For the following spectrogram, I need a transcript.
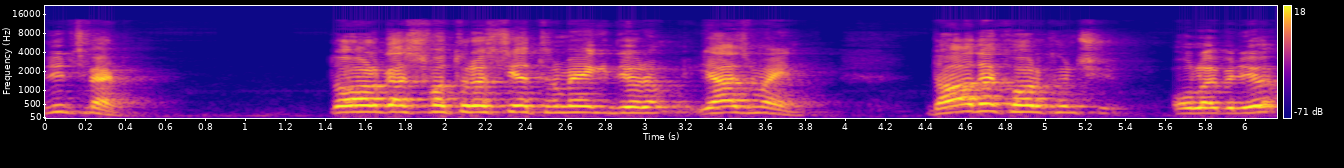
Lütfen. Doğalgaz faturası yatırmaya gidiyorum. Yazmayın. Daha da korkunç olabiliyor.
